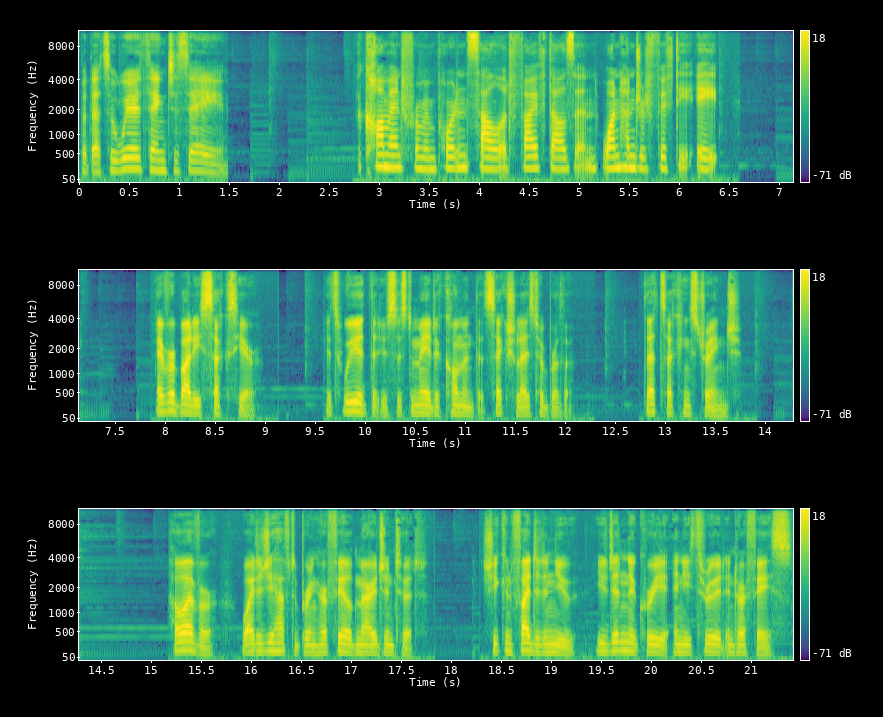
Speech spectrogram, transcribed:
but that's a weird thing to say. A comment from Important Salad 5158. Everybody sucks here. It's weird that your sister made a comment that sexualized her brother. That's fucking strange. However, Why did you have to bring her failed marriage into it? She confided in you, you didn't agree, and you threw it into her face.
